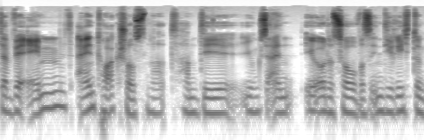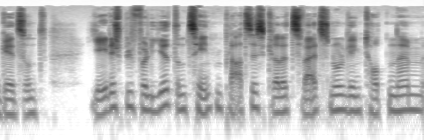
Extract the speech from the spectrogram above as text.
der WM ein Tor geschossen hat, haben die Jungs ein oder so, was in die Richtung geht und jedes Spiel verliert, am zehnten Platz ist gerade 2 zu 0 gegen Tottenham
